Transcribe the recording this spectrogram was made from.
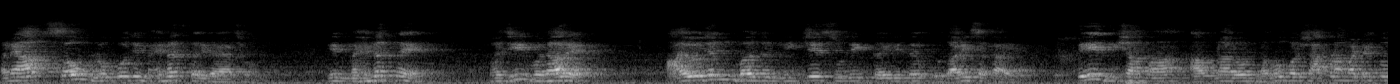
અને આપ સૌ લોકો જે મહેનત કરી રહ્યા છો, એ મહેનતને હજી વધારે આયોજનબદ્ધ નીચે સુધી કઈ રીતે ઉતારી શકાય તે દિશામાં આવનારો નવો વર્ષ આપણા માટે તો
